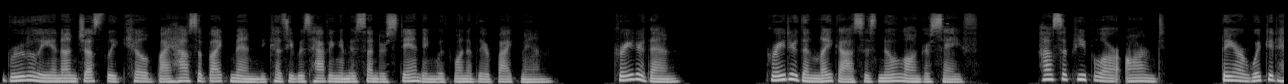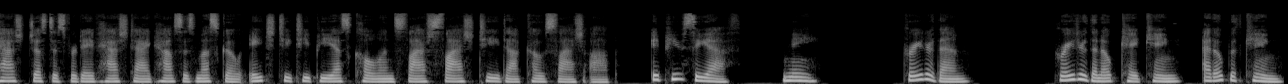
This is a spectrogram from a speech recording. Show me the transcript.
Brutally and unjustly killed by Hausa bike men because he was having a misunderstanding with one of their bike men. Greater than. Greater than Lagos is no longer safe. Hausa people are armed. They are wicked hash justice for Dave hashtag houses must go https colon slash slash t dot co slash op. IPUCF. Me. Greater than. Greater than OK King, at Opeth King,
